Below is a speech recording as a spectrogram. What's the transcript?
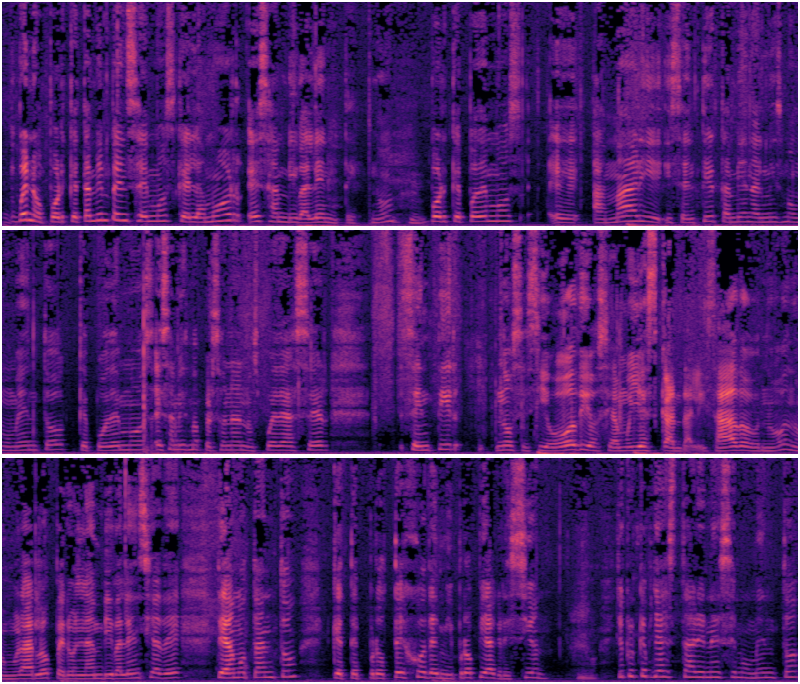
bueno, porque también pensemos que el amor es ambivalente, ¿no? Porque podemos eh, amar y, y, sentir también al mismo momento que podemos, esa misma persona nos puede hacer sentir, no sé si odio, sea muy escandalizado, ¿no? Enamorarlo, pero en la ambivalencia de te amo tanto que te protejo de mi propia agresión. ¿no? Yo creo que ya estar en ese momento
